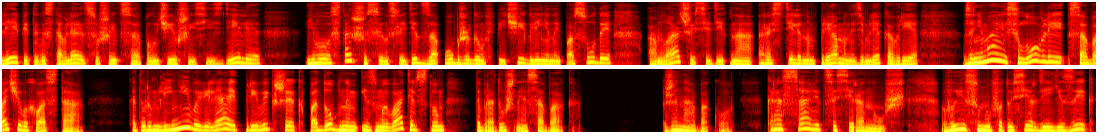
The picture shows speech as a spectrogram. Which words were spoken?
лепит и выставляет сушиться получившиеся изделия, его старший сын следит за обжигом в печи глиняной посуды, а младший сидит на расстеленном прямо на земле ковре, занимаясь ловлей собачьего хвоста — которым лениво виляет привыкшая к подобным измывательствам добродушная собака. Жена Бако, красавица Сирануш, высунув от усердия язык,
